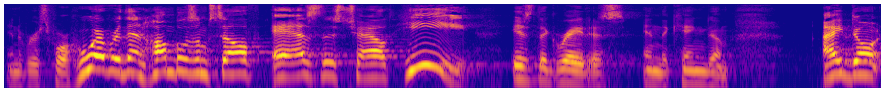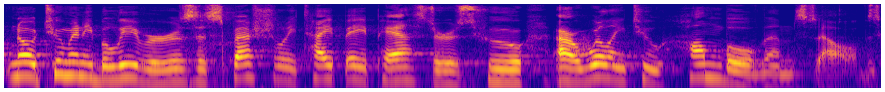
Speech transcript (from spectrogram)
In verse 4, whoever then humbles himself as this child, he is the greatest in the kingdom. I don't know too many believers, especially type A pastors, who are willing to humble themselves.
